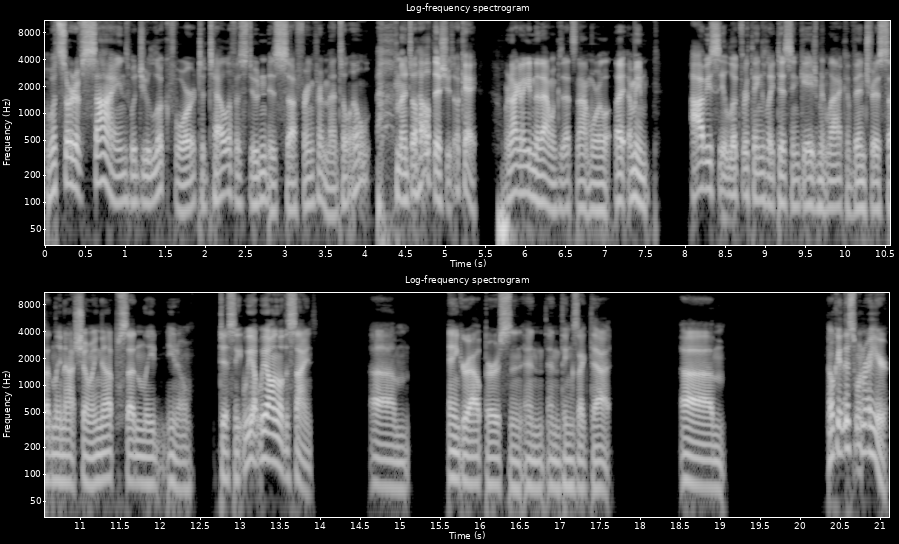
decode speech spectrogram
what sort of signs would you look for to tell if a student is suffering from mental Ill- mental health issues? Okay, we're not going to get into that one because that's not more. Like, I mean, obviously look for things like disengagement, lack of interest, suddenly not showing up, suddenly you know dis. We we all know the signs, um, anger outbursts and and and things like that. Um, okay, this one right here.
